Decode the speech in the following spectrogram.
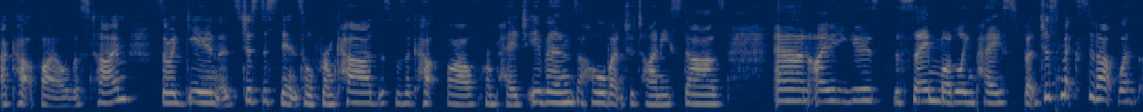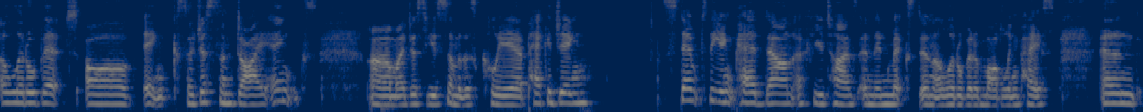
a cut file this time. So again, it's just a stencil from card. This was a cut file from Paige Evans, a whole bunch of tiny stars. And I used the same modeling paste, but just mixed it up with a little bit of ink. So just some dye inks. Um, I just used some of this clear packaging stamped the ink pad down a few times and then mixed in a little bit of modeling paste and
